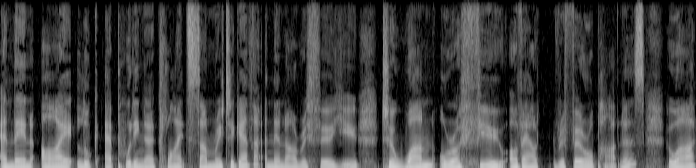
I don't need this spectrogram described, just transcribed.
and then I look at putting a client summary together, and then I refer you to one or a few of our referral partners who are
